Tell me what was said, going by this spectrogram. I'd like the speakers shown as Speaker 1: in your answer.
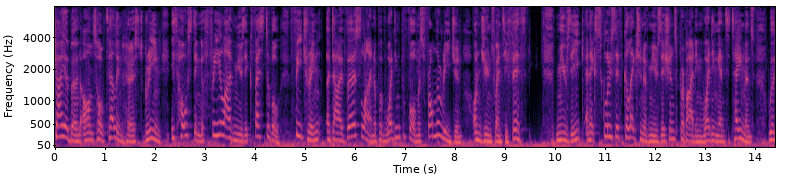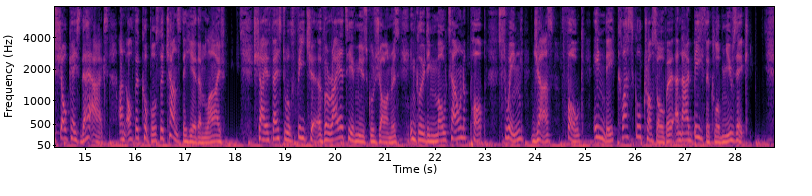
Speaker 1: Shireburn Arms Hotel in Hurst Green is hosting a free live music festival featuring a diverse lineup of wedding performers from the region on June 25th. Music, an exclusive collection of musicians providing wedding entertainment, will showcase their acts and offer couples the chance to hear them live. Shirefest will feature a variety of musical genres, including Motown, pop, swing, jazz, folk, indie, classical crossover, and Ibiza club music.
